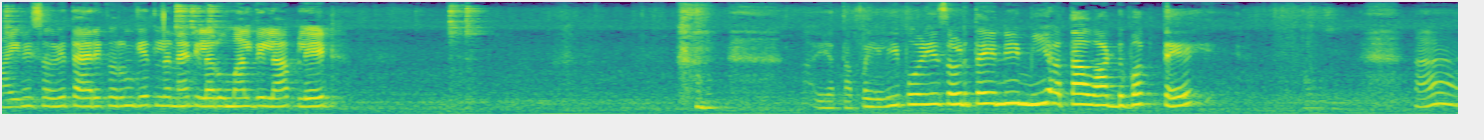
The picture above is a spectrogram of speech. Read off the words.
आईने सगळी तयारी करून घेतलं नाही तिला रुमाल दिला प्लेट. आता पहिली पोळी सोडते नी मी आता वाट बघते. हा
